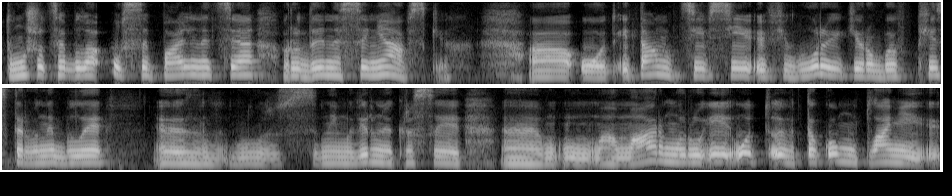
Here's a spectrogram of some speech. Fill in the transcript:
тому що це була усипальниця родини Синявських. А, от, і там ці всі фігури, які робив Фістер, вони були. Е, Ну, з неймовірної краси е, мармуру, і от е, в такому плані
